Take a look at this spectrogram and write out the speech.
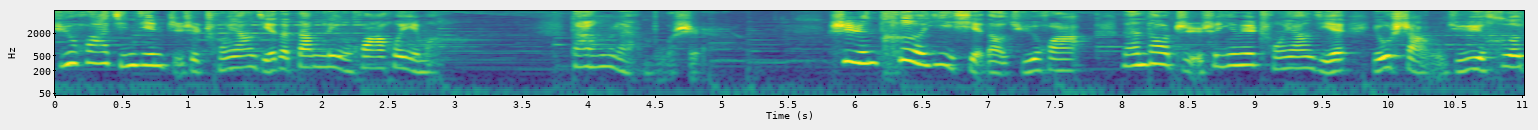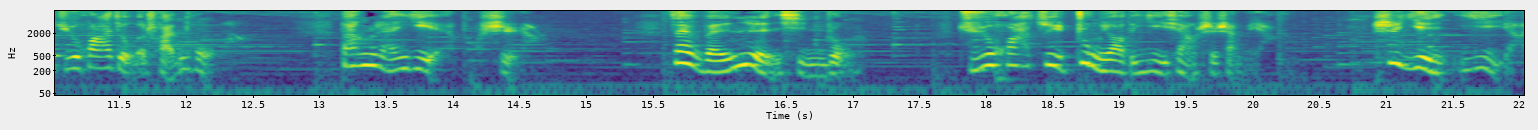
菊花仅仅只是重阳节的当令花卉吗？当然不是。诗人特意写到菊花，难道只是因为重阳节有赏菊、喝菊花酒的传统吗？当然也不是啊。在文人心中，菊花最重要的意象是什么呀？是隐逸呀。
